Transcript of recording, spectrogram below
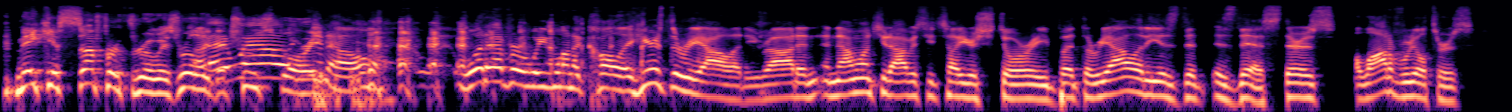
Make you suffer through is really the uh, true well, story. You know, whatever we want to call it. Here's the reality, Rod. And, and I want you to obviously tell your story. But the reality is that is this there's a lot of realtors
